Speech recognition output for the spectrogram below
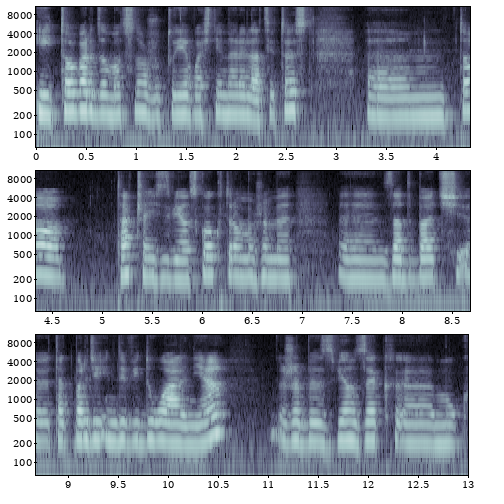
I to bardzo mocno rzutuje właśnie na relacje. To jest to ta część związku, o którą możemy e, zadbać e, tak bardziej indywidualnie, żeby związek e, mógł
